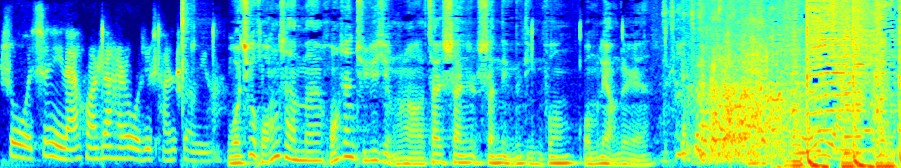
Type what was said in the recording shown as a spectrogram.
是我是你来黄山，还是我去长春呀？我去黄山呗，黄山取取景啊，在山山顶的顶峰，我们两个人，可以啊，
